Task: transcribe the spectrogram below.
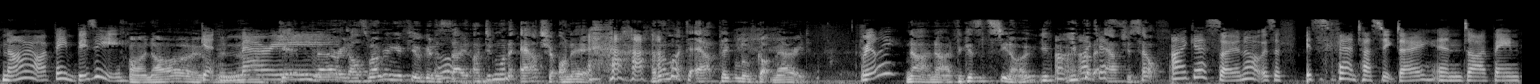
No, I've been busy. I know. Getting I know. married. Getting married. I was wondering if you were going to Oh. say. I didn't want to out you on air. I don't like to out people who've got married. Really? No, no, because it's you know you've, Uh, you've got to out yourself. I guess so. No, it was a it's a fantastic day, and I've been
